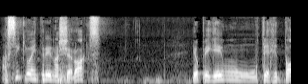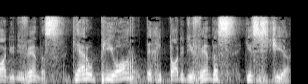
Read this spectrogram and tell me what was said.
assim que eu entrei na Xerox, eu peguei um, território de vendas que era o pior território de vendas que existia.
